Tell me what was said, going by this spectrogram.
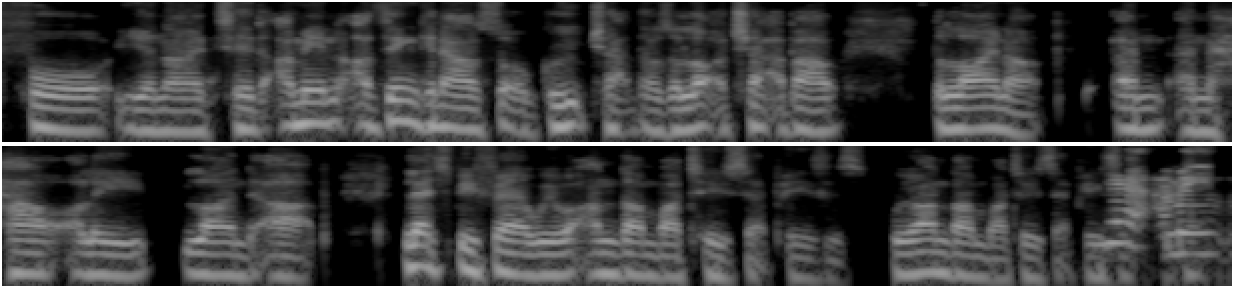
for United. I mean, I think in our sort of group chat there was a lot of chat about the lineup and and how Ollie lined it up. Let's be fair, we were undone by two set pieces. We were undone by two set pieces. Yeah, I mean,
